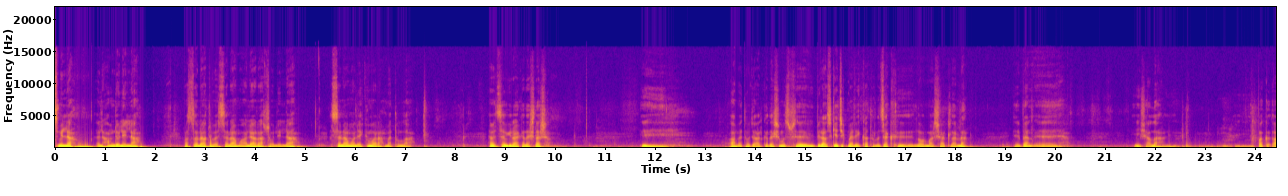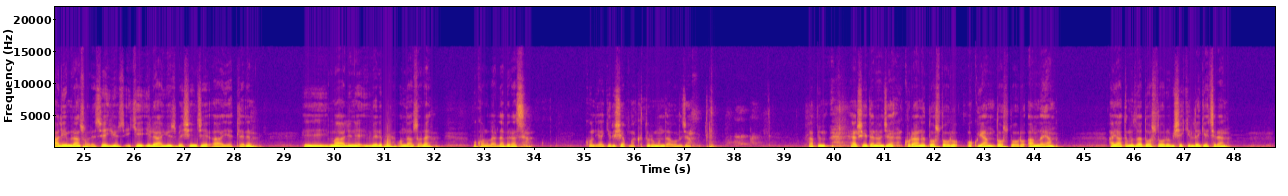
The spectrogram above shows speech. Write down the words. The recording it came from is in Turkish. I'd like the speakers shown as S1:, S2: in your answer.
S1: Bismillah, elhamdülillah, ve salatu ve selamu ala Resulillah. Esselamu Aleyküm ve Rahmetullah. Evet sevgili arkadaşlar, ee, Ahmet Hoca arkadaşımız e, biraz gecikmeli katılacak e, normal şartlarla. E, ben e, inşallah bak Ali İmran suresi 102 ila 105. ayetlerin e, malini verip ondan sonra bu konularda biraz konuya giriş yapmak durumunda olacağım. Rabbim her şeyden önce Kur'an'ı dosdoğru okuyan, dosdoğru anlayan, hayatımıza dosdoğru bir şekilde geçiren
